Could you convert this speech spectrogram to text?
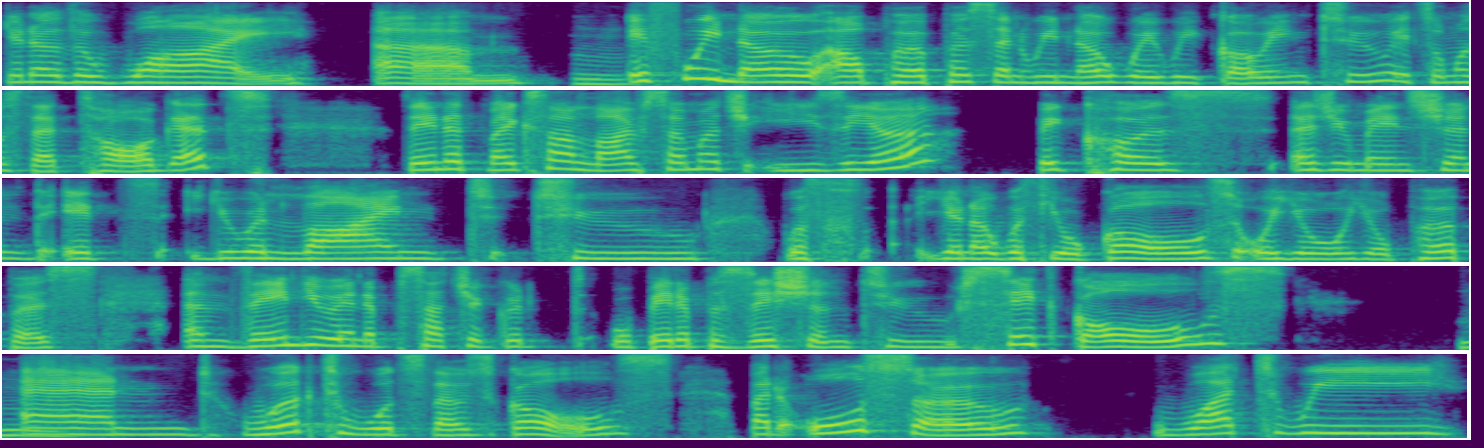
you know, the why. Um, mm. If we know our purpose and we know where we're going to, it's almost that target. Then it makes our life so much easier because, as you mentioned, it's you aligned to with you know with your goals or your your purpose, and then you're in a, such a good or better position to set goals mm. and work towards those goals, but also what we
